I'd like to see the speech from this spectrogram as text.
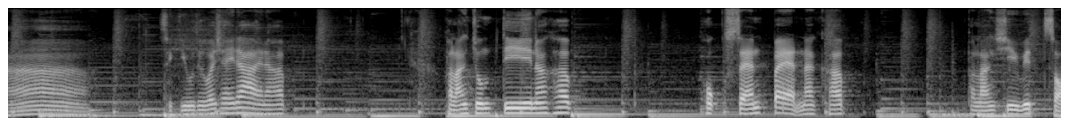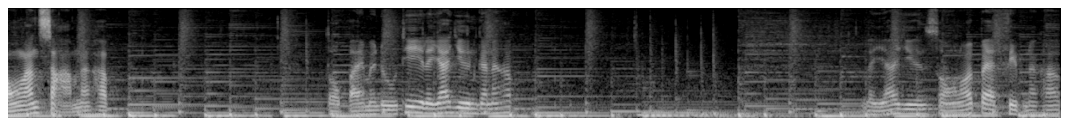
อ่า สกิลถือว่าใช้ได้นะครับ พลังโจมตีนะครับ6 8 0 0 0นะครับ พลังชีวิต2ล้าน3นะครับ ต่อไปมาดูที่ระยะยืนกันนะครับ ระยะยืน 280 นะครับ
